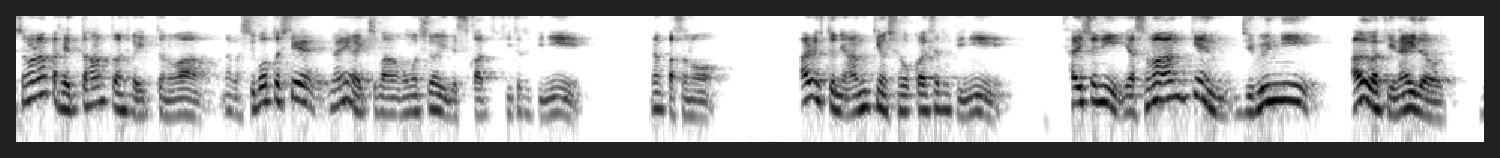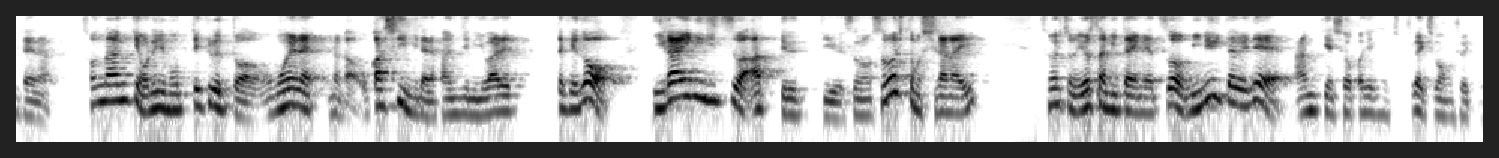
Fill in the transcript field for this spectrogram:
そのなんかヘッドハントの人が言ったのは、なんか仕事して何が一番面白いですかって聞いたときに、なんかその、ある人に案件を紹介したときに、最初に、いや、その案件自分に合うわけないだろう、みたいな。そんな案件俺に持ってくるとは思えない、なんかおかしいみたいな感じに言われたけど、意外に実は合ってるっていう、そのその人も知らない、その人の良さみたいなやつを見抜いた上で案件紹介してきた時が一番面白いって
